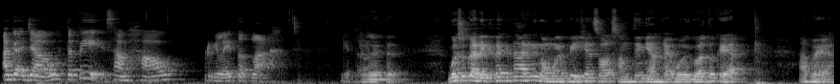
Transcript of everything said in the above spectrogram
Agak jauh tapi somehow related lah gitu. related. Gue suka deh kita kita hari ini ngomongin patience soal something yang kayak buat gue tuh kayak apa ya?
